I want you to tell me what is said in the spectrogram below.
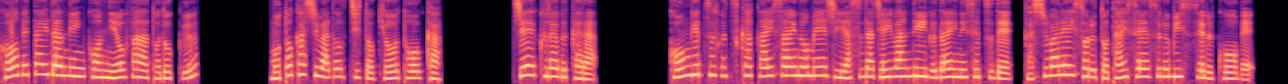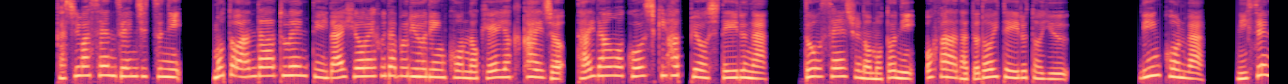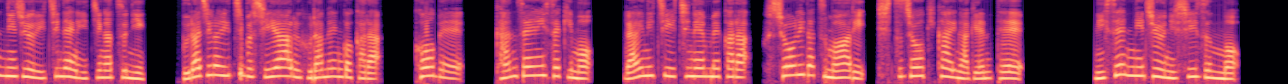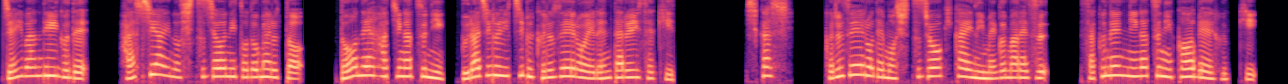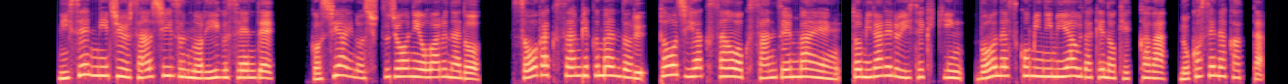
神戸対談リンコンにオファー届く？元柏どっちと共闘か？J クラブから。今月2日開催の明治安田 J1 リーグ第2節で柏レイソルと対戦するビッセル神戸。柏戦前日に、元アンダー20代表 FW リンコンの契約解除、対談を公式発表しているが、同選手のもとにオファーが届いているという。リンコンは、2021年1月に、ブラジル一部 CR フラメンゴから、神戸、完全移籍も、来日1年目から負傷離脱もあり、出場機会が限定。2022シーズンも J1 リーグで8試合の出場にとどまると、同年8月にブラジル一部クルゼーロへレンタル移籍。しかし、クルゼーロでも出場機会に恵まれず、昨年2月に神戸へ復帰。2023シーズンのリーグ戦で5試合の出場に終わるなど、総額300万ドル、当時約3億3000万円と見られる遺跡金、ボーナス込みに見合うだけの結果は残せなかった。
